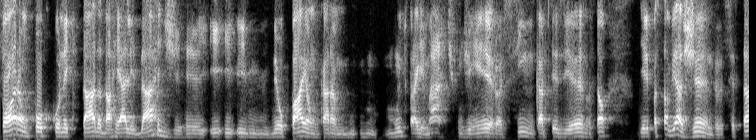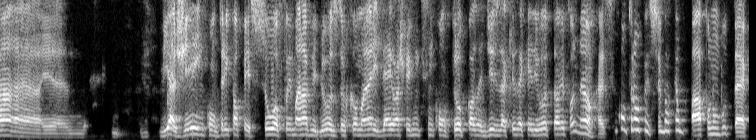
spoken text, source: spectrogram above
fora um pouco conectada da realidade e, e, e, meu pai é um cara muito pragmático, dinheiro assim, cartesiano e tal, e ele fala, você está viajando, você está... Viajei, encontrei tal pessoa, foi maravilhoso, trocou uma ideia, eu acho que a gente se encontrou por causa disso, daquilo, daquele outro, tal. ele falou, não, cara, você encontrou uma pessoa e bateu um papo num boteco,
